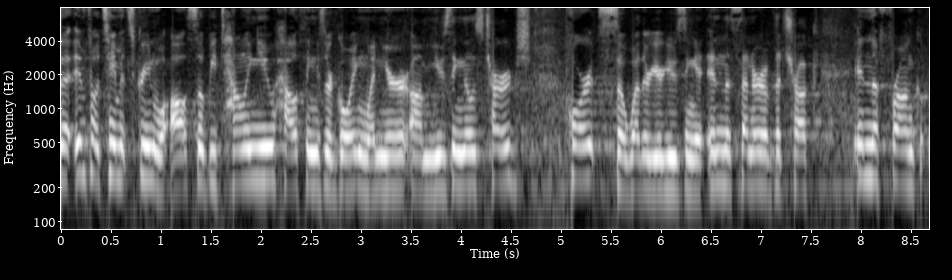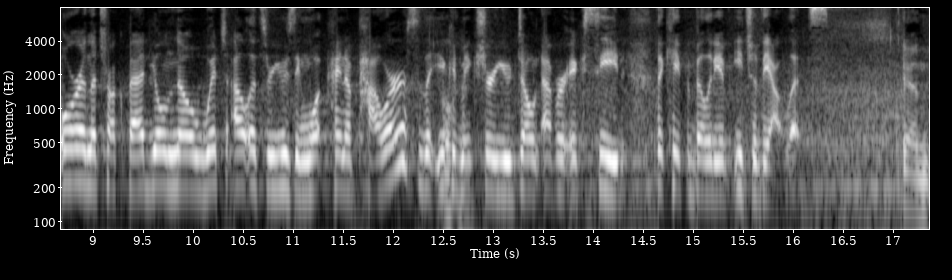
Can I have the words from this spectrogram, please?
The infotainment screen will also be telling you how things are going when you're um, using those charge ports. So whether you're using it in the center of the truck, in the front, or in the truck bed, you'll know which outlets are using what kind of power so that you okay. can make sure you don't ever exceed the capability of each of the outlets. And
